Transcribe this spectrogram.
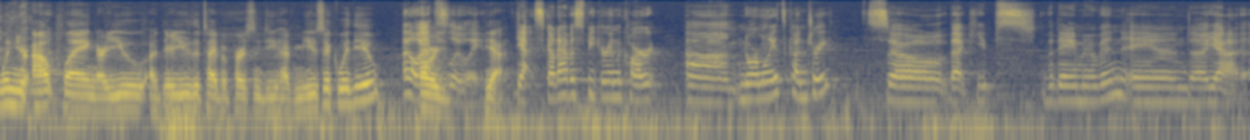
When you're out playing, are you are you the type of person? Do you have music with you? Oh, Or- absolutely. yeah. Yes, got to have a speaker in the cart. Um, normally it's country, so that keeps the day moving. And uh, yeah,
